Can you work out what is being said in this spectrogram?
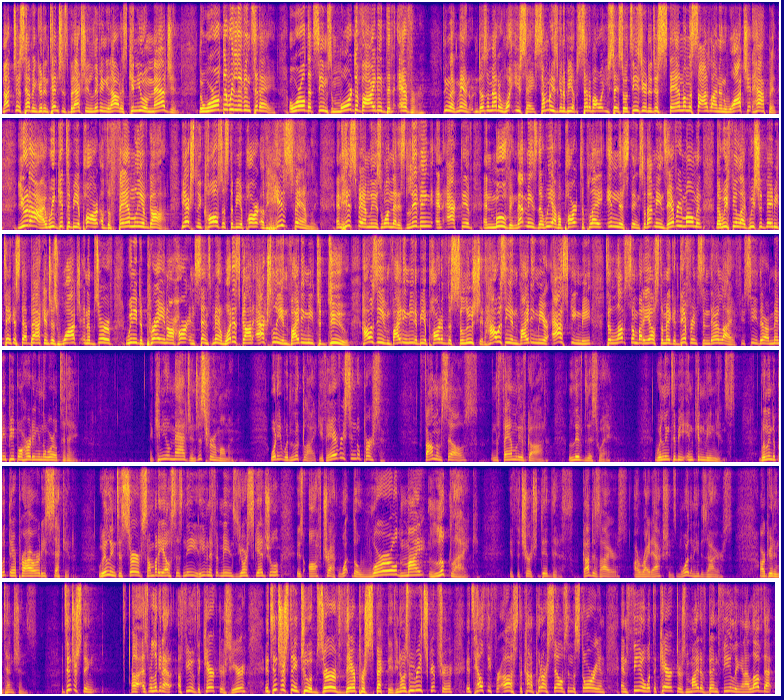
not just having good intentions, but actually living it out is can you imagine the world that we live in today, a world that seems more divided than ever? Seems like, man, it doesn't matter what you say, somebody's gonna be upset about what you say. So it's easier to just stand on the sideline and watch it happen. You and I, we get to be a part of the family of God. He actually calls us to be a part of His family. And His family is one that is living and active and moving. That means that we have a part to play in this thing. So that means every moment that we feel like we should maybe take a step back and just watch and observe, we need to pray in our heart and sense, man, what is God actually inviting me to do? How is He inviting me to be a part of the solution? How is He inviting me or asking me to love somebody else to make a difference in their life? You see, there are many people hurting in the world today. And can you imagine, just for a moment, what it would look like if every single person found themselves in the family of God, lived this way, willing to be inconvenienced, willing to put their priorities second? Willing to serve somebody else's need, even if it means your schedule is off track. What the world might look like if the church did this. God desires our right actions more than He desires our good intentions. It's interesting. Uh, as we're looking at a few of the characters here, it's interesting to observe their perspective. You know, as we read scripture, it's healthy for us to kind of put ourselves in the story and, and feel what the characters might have been feeling. And I love that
